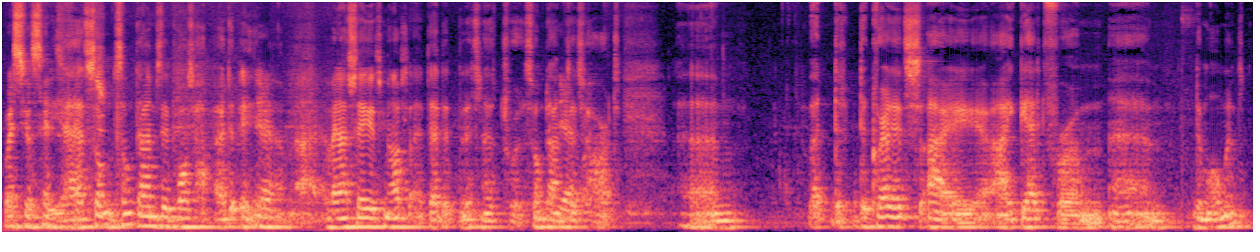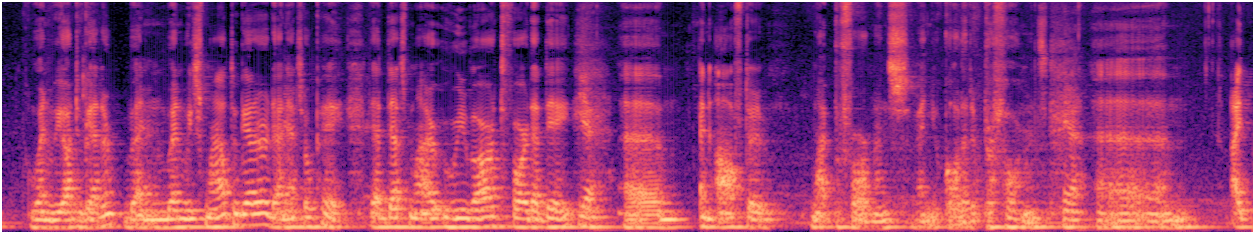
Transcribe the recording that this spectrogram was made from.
Where's your satisfaction? Yeah, some, sometimes it was hard. Yeah. When I say it's not, that it, that's not true. Sometimes yeah. it's hard. Um, but the, the, credits I, I get from um, the moment when we are together, when, when we smile together, then yeah. it's okay. That, that's my reward for that day. Yeah. Um, and after my performance, when you call it a performance, yeah. Um, I,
